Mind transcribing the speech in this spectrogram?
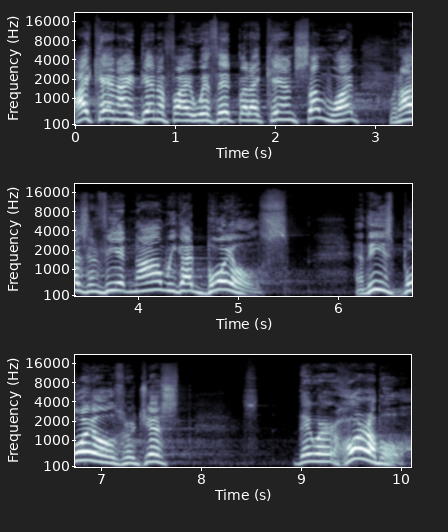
I can't identify with it, but I can somewhat. When I was in Vietnam, we got boils. And these boils were just, they were horrible.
